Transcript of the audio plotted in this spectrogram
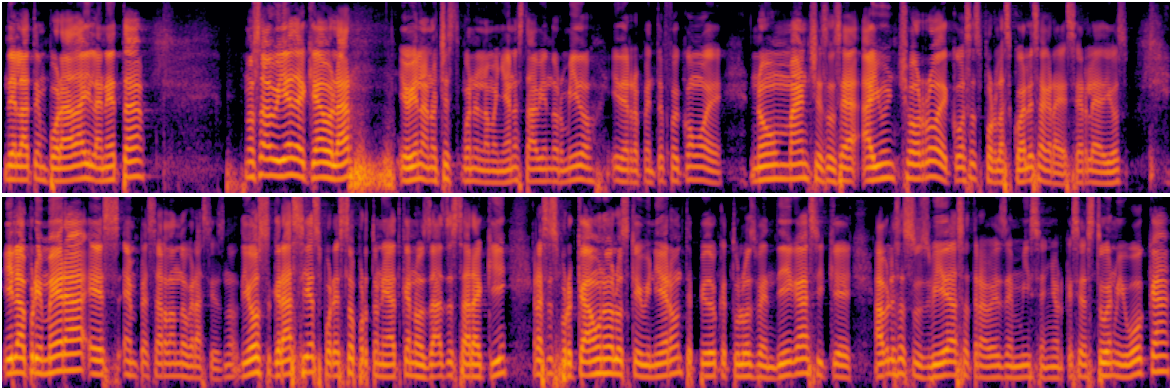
de la temporada y la neta no sabía de qué hablar y hoy en la noche, bueno, en la mañana estaba bien dormido y de repente fue como de, no manches, o sea, hay un chorro de cosas por las cuales agradecerle a Dios. Y la primera es empezar dando gracias, ¿no? Dios, gracias por esta oportunidad que nos das de estar aquí. Gracias por cada uno de los que vinieron. Te pido que tú los bendigas y que hables a sus vidas a través de mí, Señor. Que seas tú en mi boca,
